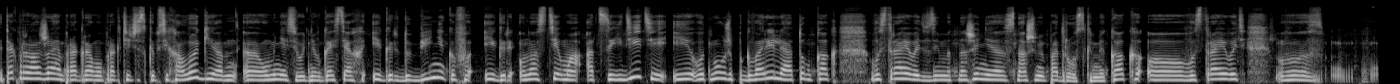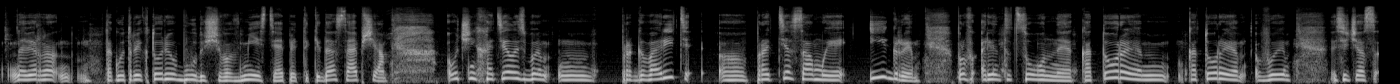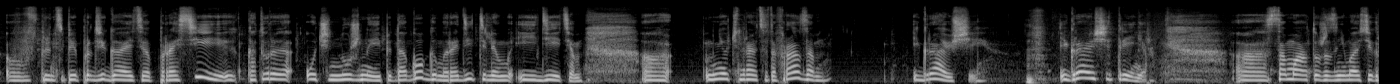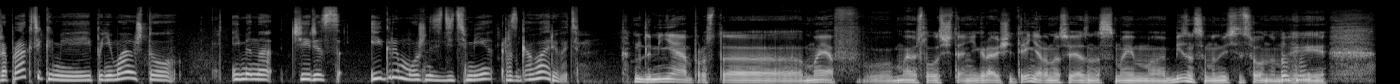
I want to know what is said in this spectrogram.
Итак, продолжаем программу «Практическая психология». Э, У меня сегодня в гостях Игорь Дубинников. Игорь, у нас тема «Отцы и дети», и вот мы уже поговорили о том, как выстраивать взаимоотношения с нашими подростками, как э, выстраивать, наверное, такую траекторию будущего вместе, опять-таки, да, сообща. Очень хотелось бы проговорить э, про те самые игры профориентационные, которые, которые вы сейчас, в принципе, продвигаете по России, которые очень нужны и педагогам, и родителям, и детям. Э, Мне очень нравится эта фраза «играющий». Играющий тренер. Э, Сама тоже занимаюсь игропрактиками и понимаю, что именно через игры можно с детьми разговаривать. Ну, для меня просто моя, ф- мое словосочетание «играющий тренер», оно связано с моим э, бизнесом инвестиционным. И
